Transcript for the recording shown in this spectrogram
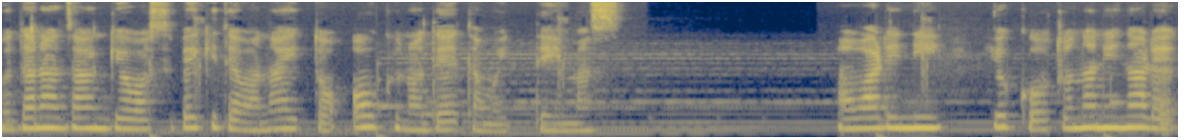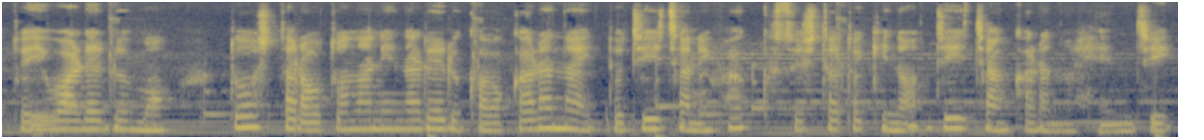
無駄な残業はすべきではないと多くのデータも言っています。周りによく大人になれと言われるも、どうしたら大人になれるかわからないとじいちゃんにファックスした時のじいちゃんからの返事。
